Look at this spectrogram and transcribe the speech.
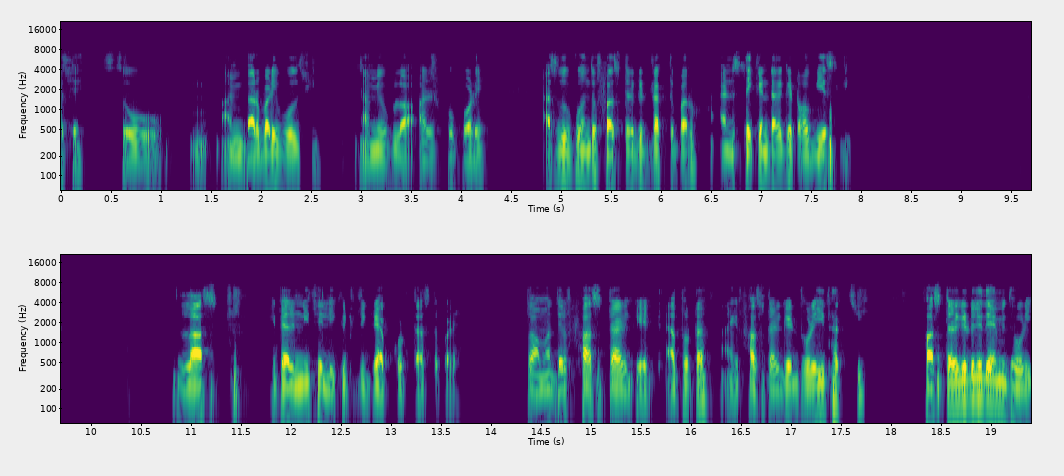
আছে। সো আমি বারবারই বলছি, আমি ওগুলো আসব পরে। এতদূর পর্যন্ত ফার্স্ট টার্গেট রাখতে পারো। And second target obviously last এটার নিচে লিকুইডিটি গ্র্যাব করতে আসতে পারে। তো আমাদের ফার্স্ট টার্গেট এতটা। আমি ফার্স্ট টার্গেট ধরেই থাকছি। ফার্স্ট টার্গেটও যদি আমি ধরি,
